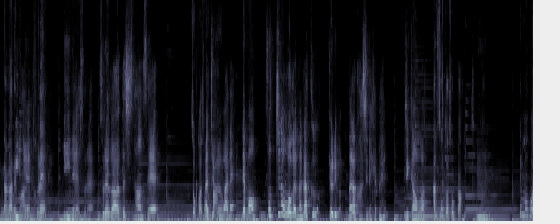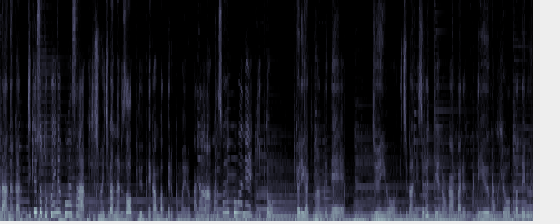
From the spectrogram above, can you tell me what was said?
流れもあるよね。ねそれ。いいねそれ。それが私賛成。あそうかそうか。自分はね。でも、うん。そっちの方が長く距離は長く走んないけどね。時間は。あそうかそうか。そうか。うん。でもほらなんか持久走得意な子はさ今年も一番になるぞって言って頑張ってる子もいるからまあそういう子はねきっと距離が決まってて順位を一番にするっていうのを頑張るっていう目標を立てる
